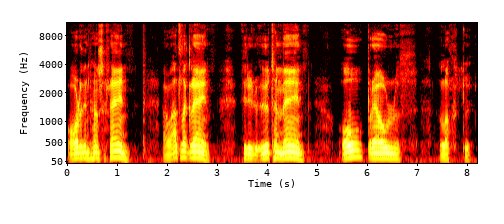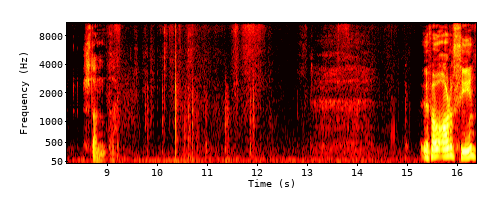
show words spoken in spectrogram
Orðin hans hrein á alla grein, fyrir utan megin, óbrjáluð láttu standa. Upp á orð þín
